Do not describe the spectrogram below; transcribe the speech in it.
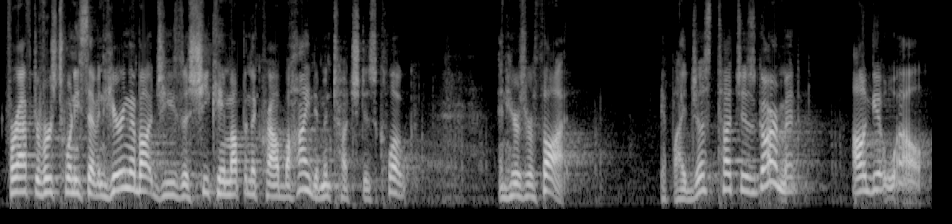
For after verse 27, hearing about Jesus, she came up in the crowd behind him and touched his cloak. And here's her thought if I just touch his garment, I'll get well.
